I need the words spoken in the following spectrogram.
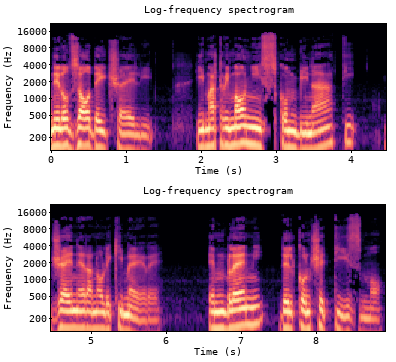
Nello zoo dei cieli i matrimoni scombinati generano le chimere, emblemi del concettismo.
